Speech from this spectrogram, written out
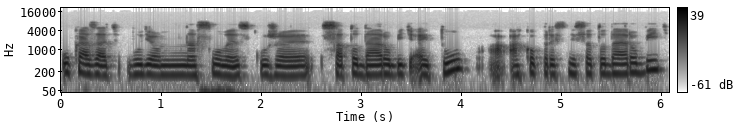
ukázať ľuďom na Slovensku, že sa to dá robiť aj tu a ako presne sa to dá robiť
